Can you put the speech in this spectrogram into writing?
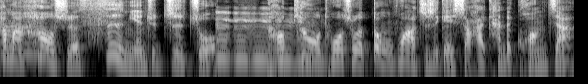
他们耗时了四年去制作，嗯嗯嗯，然后跳脱出了动画只是给小孩看的框架，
